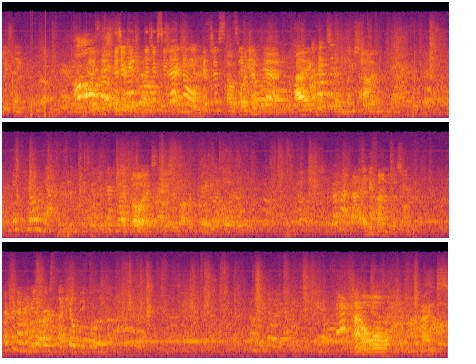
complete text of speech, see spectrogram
Kissing. Did you did you see that? No, it's just. Oh, so you can- portrait? Yeah. I get spent like I'm. Oh, execution. I do fine with this one. I could never be the person that killed people. Ow! Nice.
